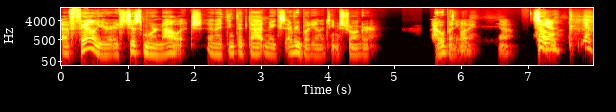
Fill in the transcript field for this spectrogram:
a failure. It's just more knowledge. And I think that that makes everybody on the team stronger. I hope anyway. Yeah. So, yeah. Yeah.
